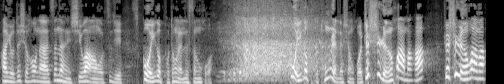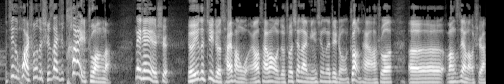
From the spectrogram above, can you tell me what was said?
啊？有的时候呢，真的很希望我自己过一个普通人的生活，过一个普通人的生活，这是人话吗？啊，这是人话吗？这个话说的实在是太装了。那天也是。有一个记者采访我，然后采访我就说现在明星的这种状态啊，说呃王自健老师，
